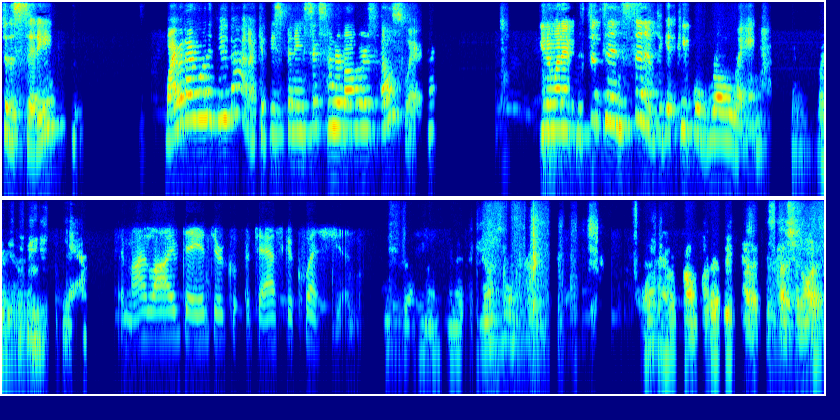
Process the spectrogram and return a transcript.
to the city. Why would I wanna do that? I could be spending six hundred dollars elsewhere You know what, I- it's just an incentive to get people rolling. I get it. Am I live to answer, to ask a question? Council? I don't have a problem with it. We can have a discussion on it.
